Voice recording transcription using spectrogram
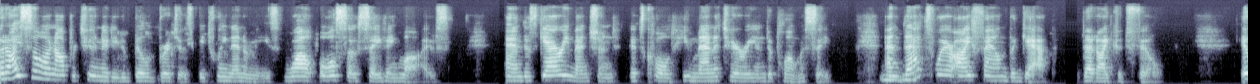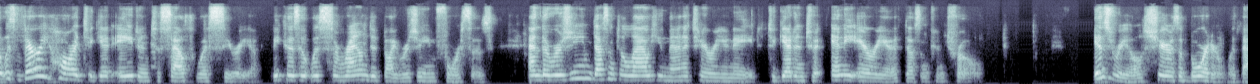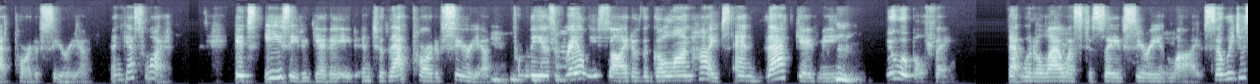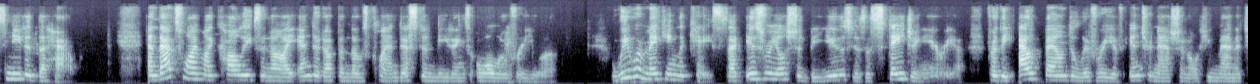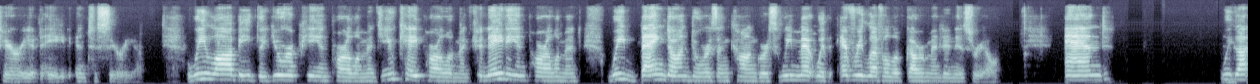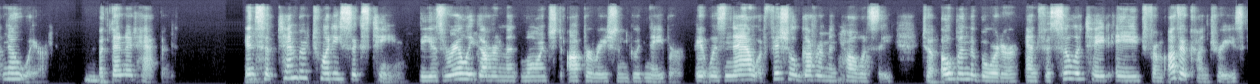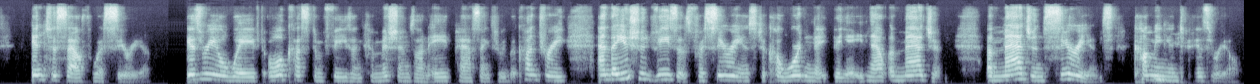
But I saw an opportunity to build bridges between enemies while also saving lives. And as Gary mentioned, it's called humanitarian diplomacy. Mm-hmm. And that's where I found the gap that I could fill. It was very hard to get aid into Southwest Syria because it was surrounded by regime forces. And the regime doesn't allow humanitarian aid to get into any area it doesn't control. Israel shares a border with that part of Syria. And guess what? It's easy to get aid into that part of Syria from the Israeli side of the Golan Heights. And that gave me a doable thing that would allow us to save Syrian lives. So we just needed the how. And that's why my colleagues and I ended up in those clandestine meetings all over Europe we were making the case that Israel should be used as a staging area for the outbound delivery of international humanitarian aid into Syria. We lobbied the European Parliament, UK Parliament, Canadian Parliament. We banged on doors in Congress. We met with every level of government in Israel. And we got nowhere. Hmm. But then it happened. In September 2016, the Israeli government launched Operation Good Neighbor. It was now official government policy to open the border and facilitate aid from other countries into Southwest Syria. Israel waived all custom fees and commissions on aid passing through the country, and they issued visas for Syrians to coordinate the aid. Now imagine, imagine Syrians coming mm. into Israel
